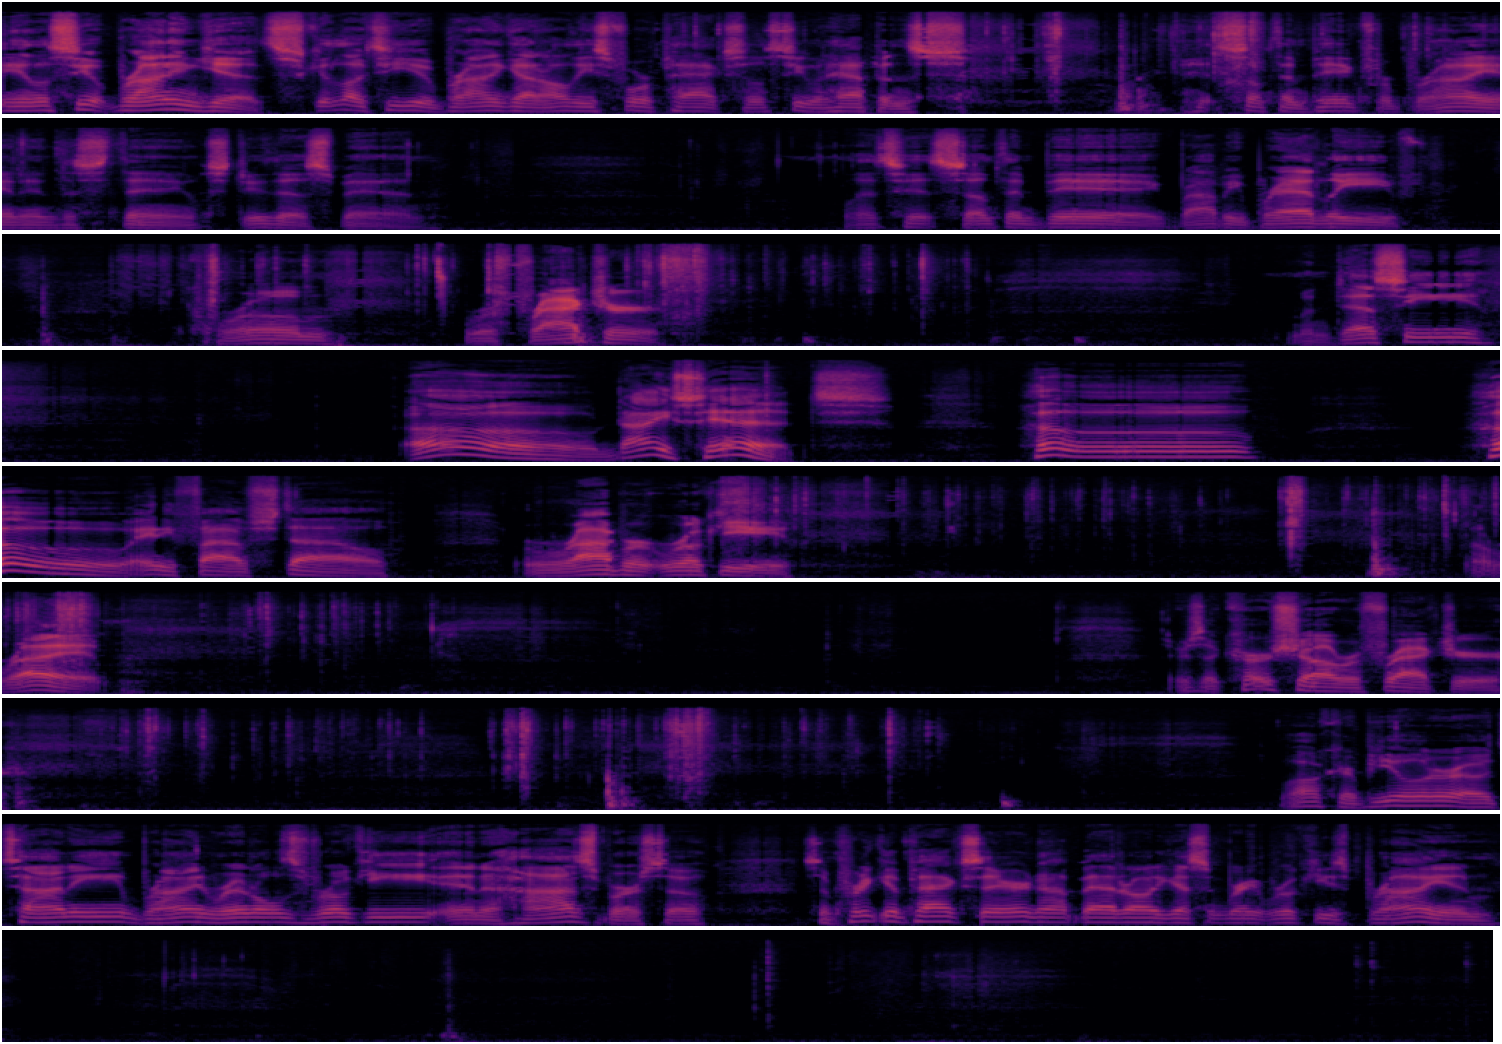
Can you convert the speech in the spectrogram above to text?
And let's see what Brian gets. Good luck to you. Brian got all these four packs, so let's see what happens. Hit something big for Brian in this thing. Let's do this, man. Let's hit something big. Bobby Bradley. Chrome. Refractor. Mondesi. Oh, nice hit. Ho. Ho. 85 style. Robert rookie. All right. There's a Kershaw refractor. Walker Buehler, Ohtani, Bryan Reynolds, rookie, and a Hosmer. So some pretty good packs there. Not bad at all. You got some great rookies. Brian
